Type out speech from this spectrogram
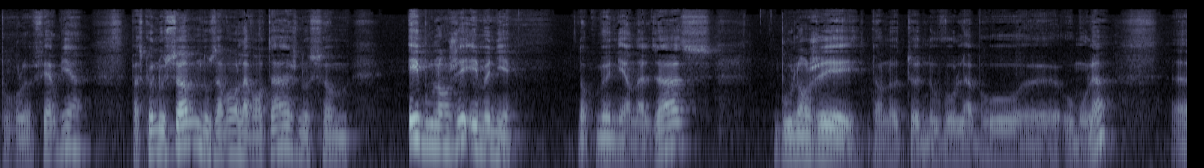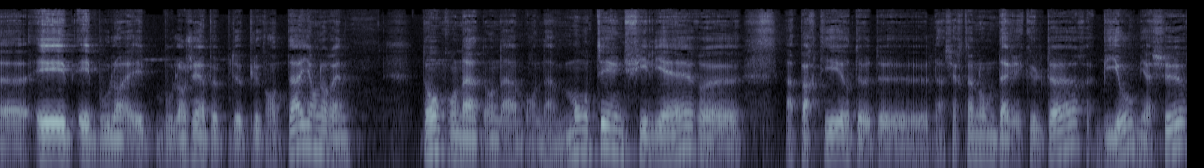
pour le faire bien. Parce que nous sommes, nous avons l'avantage, nous sommes et boulanger et meunier. Donc meunier en Alsace, boulanger dans notre nouveau labo euh, au Moulin, euh, et, et boulan- et boulanger un peu de plus grande taille en Lorraine. Donc on a, on a, on a monté une filière euh, à partir d'un certain nombre d'agriculteurs, bio bien sûr,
